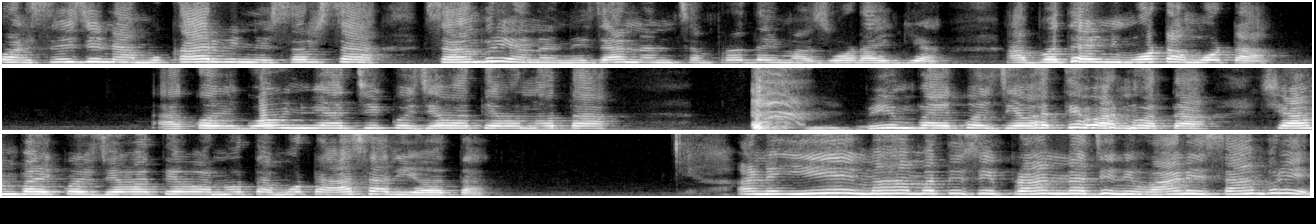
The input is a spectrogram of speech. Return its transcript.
પણ શ્રીજીના મુખારવીની સરસા સાંભળી અને નિજાનંદ સંપ્રદાયમાં જોડાઈ ગયા. આ બધાયની મોટા મોટા, આ કોઈ ગોવિંદ વ્યાસજી કોઈ જેવા તેવા નહોતા, ભીમભાઈ કોઈ જેવા તેવા નહોતા, શ્યામભાઈ કોઈ જેવા તેવા નહોતા, મોટા આચાર્ય હતા. અને એ મહામતી શ્રી પ્રાણનાથજીની વાણી સાંભળી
